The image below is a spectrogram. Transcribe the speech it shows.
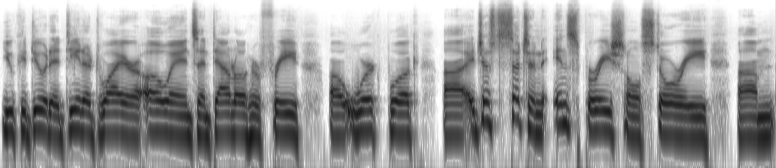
you could do it at Dina Dwyer Owens and download her free workbook. It's just such an inspirational story. Um,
